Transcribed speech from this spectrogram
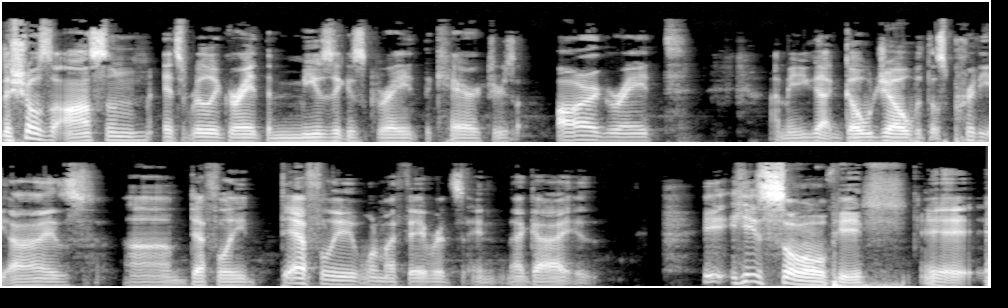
the show's awesome. It's really great. The music is great. The characters are great. I mean, you got Gojo with those pretty eyes. Um, definitely, definitely one of my favorites. And that guy is he he's so OP. It,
